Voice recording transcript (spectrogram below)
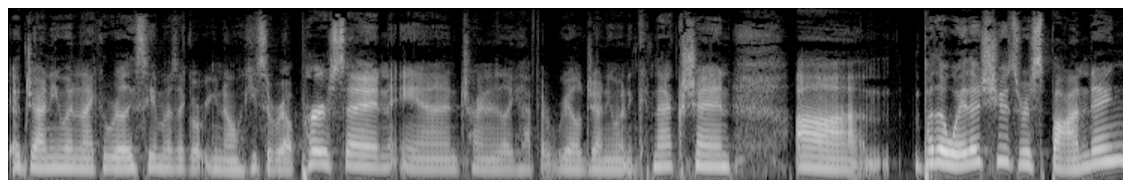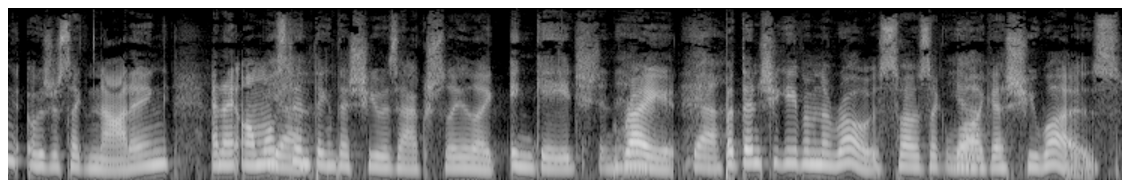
a genuine and I could really see him as like, a, you know, he's a real person and trying to like have a real genuine connection." Um, but the way that she was responding, it was just like nodding and I almost Yeah. didn't think that she was actually like engaged in him. right. Yeah, But then she gave him the rose. So I was like, "Well, Yeah. I guess she was."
